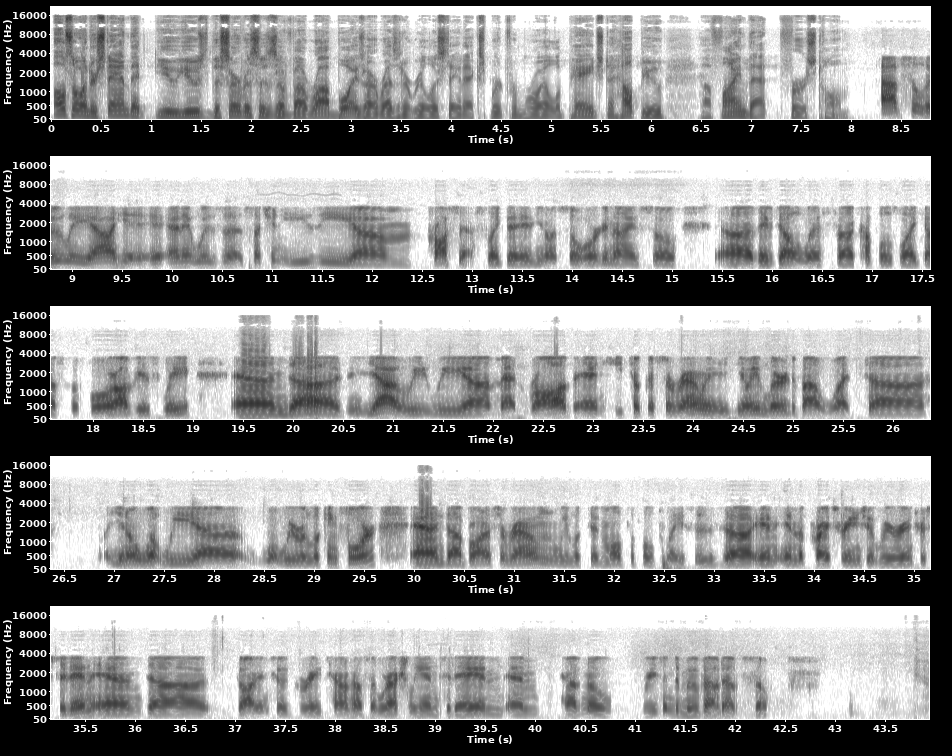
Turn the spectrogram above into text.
Also, understand that you used the services of uh, Rob Boies, our resident real estate expert from Royal LePage, to help you uh, find that first home. Absolutely, yeah, and it was uh, such an easy um, process. Like the, you know, it's so organized. So uh, they've dealt with uh, couples like us before, obviously. And uh, yeah, we we uh, met Rob, and he took us around. We, you know, he learned about what uh, you know what we uh, what we were looking for, and uh, brought us around. We looked at multiple places uh, in in the price range that we were interested in, and uh, got into a great townhouse that we're actually in today, and and have no reason to move out of. So.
